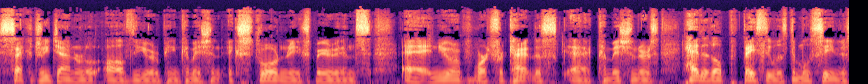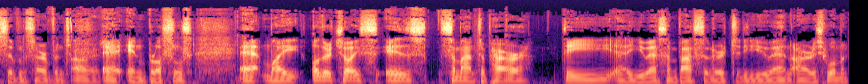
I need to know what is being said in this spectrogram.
Secretary General of the European Commission, extraordinary experience uh, in Europe, worked for countless uh, commissioners, headed up, basically was the most senior civil servant right. uh, in Brussels. Uh, my other choice is Samantha Power, the uh, US ambassador to the UN, Irish woman.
